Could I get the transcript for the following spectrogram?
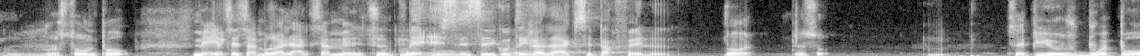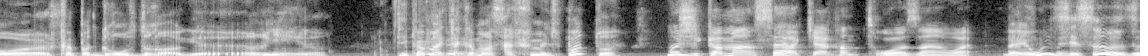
Je stone pas. Mais, tu sais, ça me relaxe, ça me met sur un peu Mais c'est le côté relax, c'est parfait, là. Ouais, c'est ça. Tu sais, puis euh, je bois pas, euh, je fais pas de grosses drogues, euh, rien, là. T'es Comment parfait. t'as commencé à fumer du pot, toi? Moi, j'ai commencé à 43 ans, ouais. Ben oui, c'est ça. Je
